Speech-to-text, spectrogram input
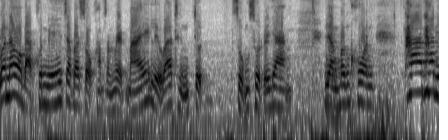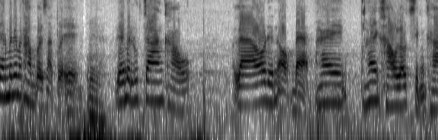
ว่านักออกแบบคนนี้จะประสบความสำเร็จไหมหรือว่าถึงจุดสูงสุดหรือยัง อย่างบางคน ถ้าถ้าดิฉันไม่ได้มาทำบริษัทตัวเองดิฉันเป็นลูกจ้างเขา แล้วดิฉันออกแบบให้ให้เขาแล้วสินค้า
